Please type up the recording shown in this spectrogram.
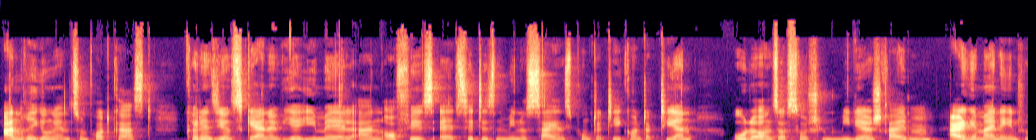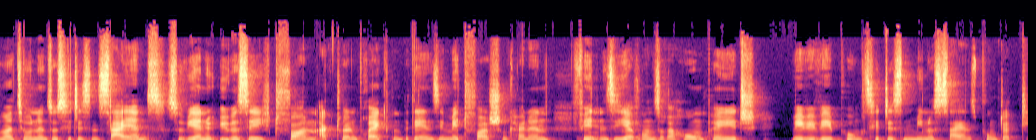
Anregungen zum Podcast, können Sie uns gerne via E-Mail an office at citizen-science.at kontaktieren oder uns auf Social Media schreiben. Allgemeine Informationen zu Citizen Science sowie eine Übersicht von aktuellen Projekten, bei denen Sie mitforschen können, finden Sie auf unserer Homepage www.citizen-science.at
